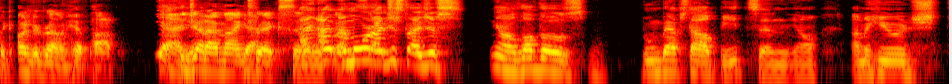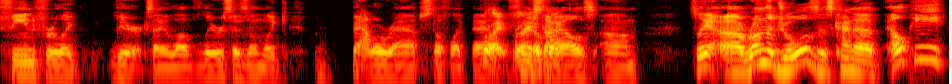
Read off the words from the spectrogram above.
like underground hip hop. yeah, The yeah, Jedi mind yeah. tricks. And, I, I, I'm more. stuff. I just, I just, you know, love those boom bap style beats, and you know, I'm a huge fiend for like lyrics. I love lyricism, like battle rap stuff like that, Right, right, okay. freestyles. Um, so yeah, uh, Run the Jewels is kind of El-P.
